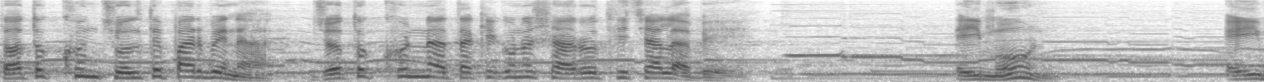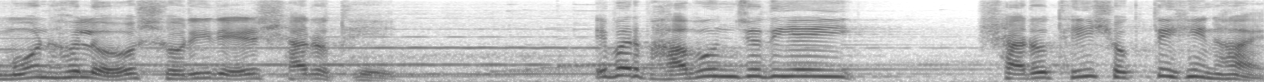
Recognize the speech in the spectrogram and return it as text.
ততক্ষণ চলতে পারবে না, যতক্ষণ না তাকে কোনো সারথি চালাবে। এই মন এই মন হলো শরীরের সারথি। এবার ভাবুন যদি এই সারথি শক্তিহীন হয়,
